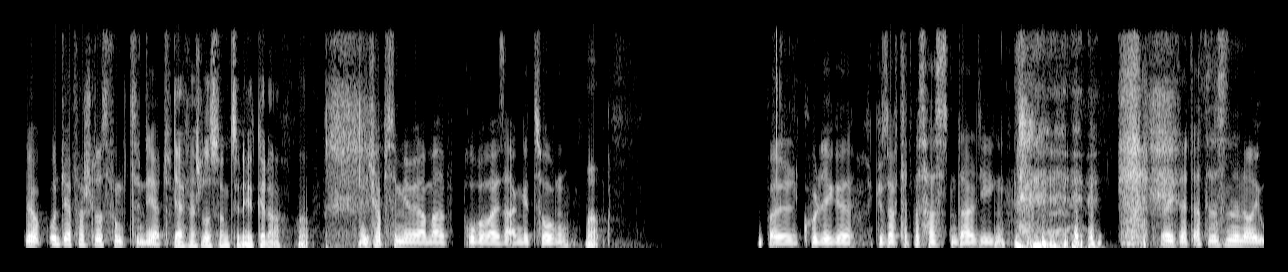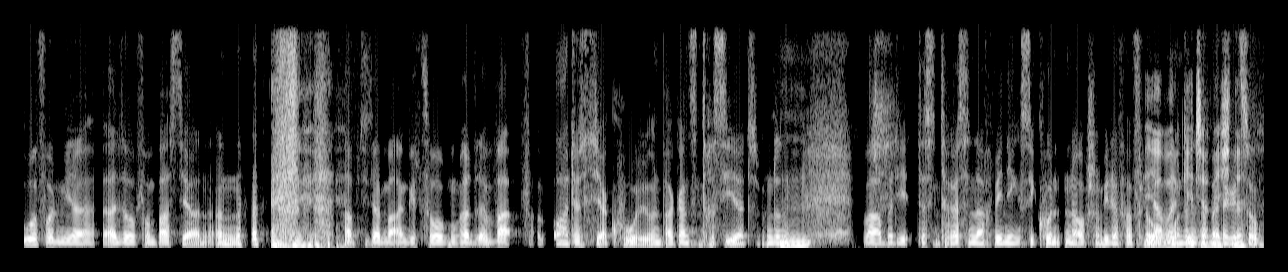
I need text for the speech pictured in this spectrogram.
Ja, und der Verschluss funktioniert. Der Verschluss funktioniert, genau. Ja. Ich habe sie mir ja mal probeweise angezogen. Ja. Weil ein Kollege gesagt hat, was hast du denn da liegen? ich gesagt, das ist eine neue Uhr von mir, also von Bastian. Und hab sie dann mal angezogen. Hat, war, oh, das ist ja cool und war ganz interessiert. Und dann Mhm. war aber die, das Interesse nach wenigen Sekunden auch schon wieder verflogen. Ja, weil und dann geht er ja nicht, ne? weitergezogen.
